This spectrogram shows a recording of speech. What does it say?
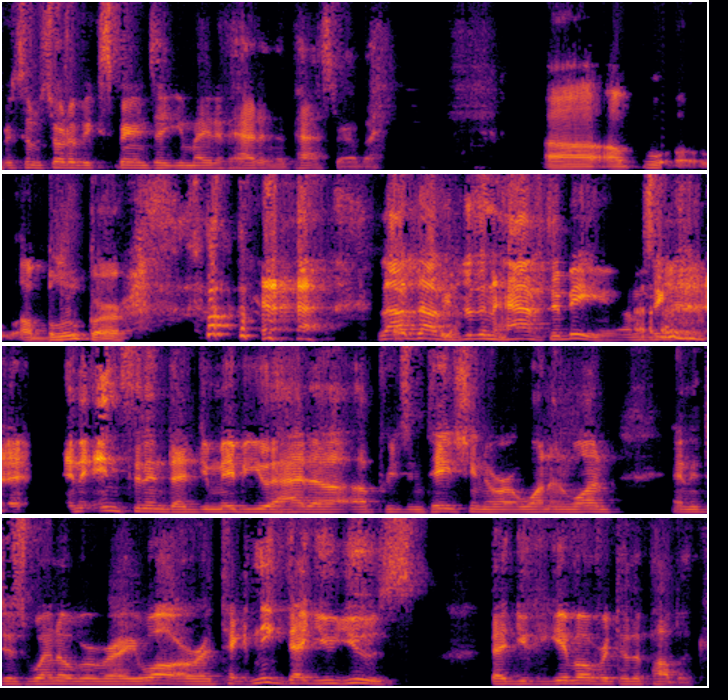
or some sort of experience that you might have had in the past, Rabbi. Uh, a, a blooper. Dog. It doesn't have to be. I'm saying an incident that you maybe you had a, a presentation or a one-on-one, and it just went over very well, or a technique that you use that you could give over to the public.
